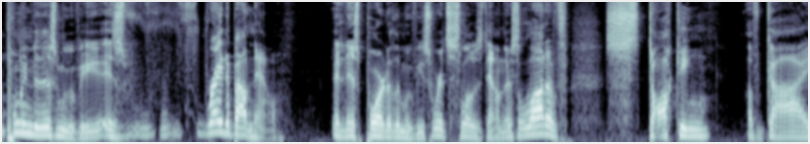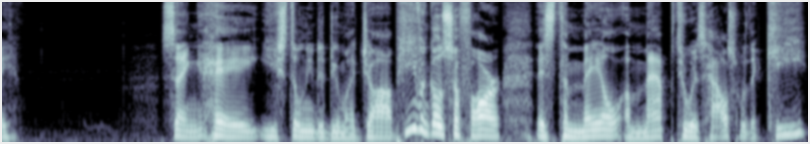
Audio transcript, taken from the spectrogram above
point of this movie is right about now, in this part of the movies where it slows down. There's a lot of stalking of Guy saying, Hey, you still need to do my job. He even goes so far as to mail a map to his house with a key.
